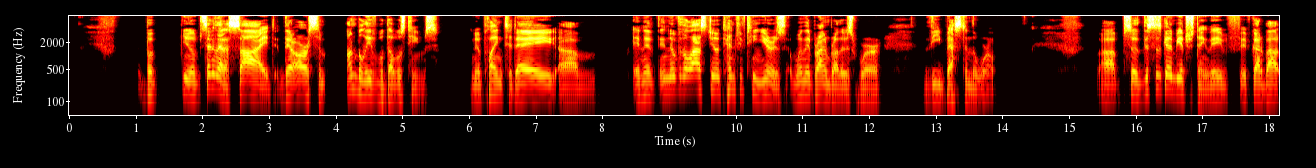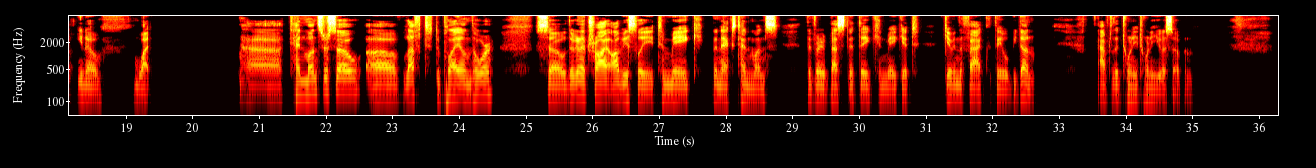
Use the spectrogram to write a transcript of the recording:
But, you know, setting that aside, there are some unbelievable doubles teams, you know, playing today, um, and, and over the last, you know, 10, 15 years when the Bryan brothers were the best in the world. Uh, so this is going to be interesting. They've, they've got about, you know, what, uh, 10 months or so, uh, left to play on tour. So they're going to try, obviously, to make the next 10 months the very best that they can make it, given the fact that they will be done after the 2020 US Open.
